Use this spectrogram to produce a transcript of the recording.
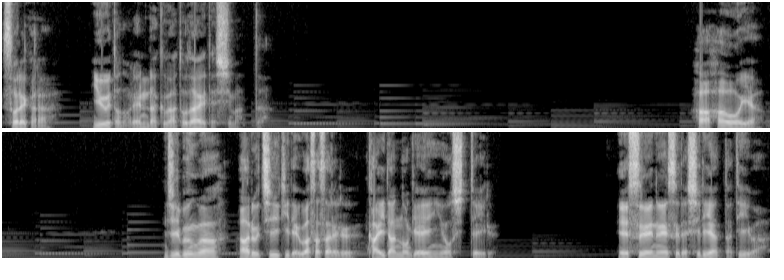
それから、ユウとの連絡は途絶えてしまった。母親。自分はある地域で噂される階段の原因を知っている。SNS で知り合った T は、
